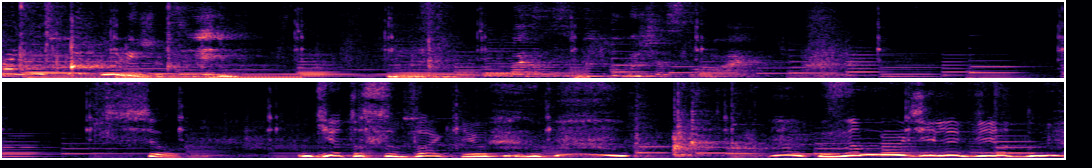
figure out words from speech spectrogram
А, не вижу день. Вася себе зубы сейчас сломает. Все. Нету собаки. Замучили бедную.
